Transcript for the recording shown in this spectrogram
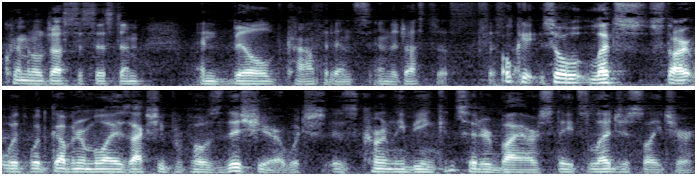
criminal justice system, and build confidence in the justice system. Okay, so let's start with what Governor Malloy has actually proposed this year, which is currently being considered by our state's legislature.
